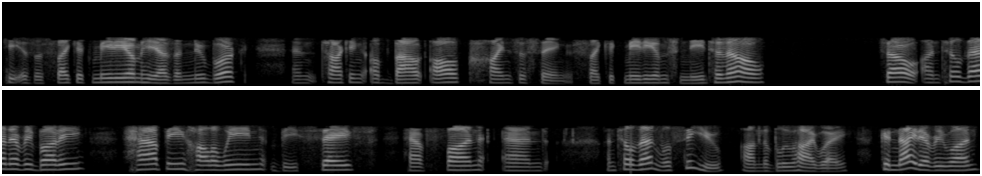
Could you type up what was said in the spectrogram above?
He is a psychic medium. He has a new book and talking about all kinds of things psychic mediums need to know. So until then, everybody, happy Halloween. Be safe. Have fun. And until then, we'll see you on the Blue Highway. Good night, everyone.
